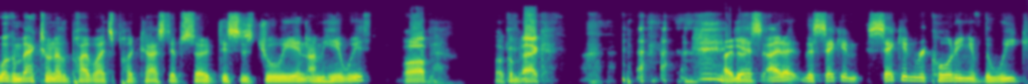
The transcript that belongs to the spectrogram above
Welcome back to another PyBites podcast episode. This is Julian. I'm here with Bob. Welcome back. yes, I don't, the second second recording of the week.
